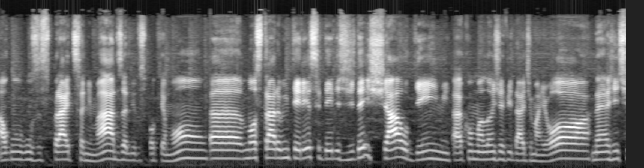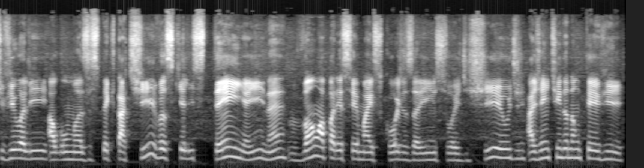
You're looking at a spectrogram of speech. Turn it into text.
Alguns sprites animados ali dos Pokémon. Ah, mostraram o interesse deles de deixar o game ah, com uma longevidade maior, né? A gente viu ali algumas expectativas que eles têm aí, né? Vão aparecer mais coisas aí em Sword Shield. A gente ainda não teve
